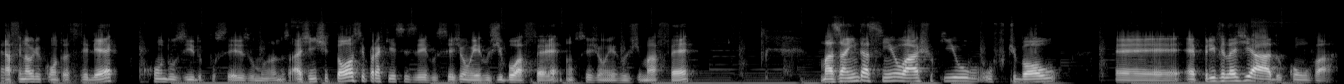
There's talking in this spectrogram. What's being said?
Afinal de contas, ele é conduzido por seres humanos. A gente torce para que esses erros sejam erros de boa fé, não sejam erros de má fé. Mas ainda assim, eu acho que o, o futebol é, é, privilegiado com o VAR,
